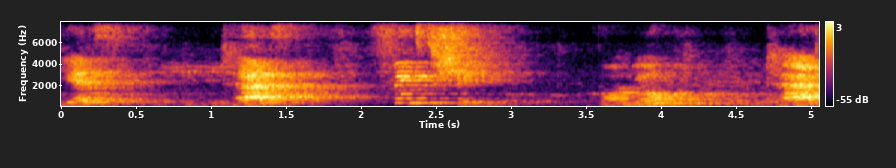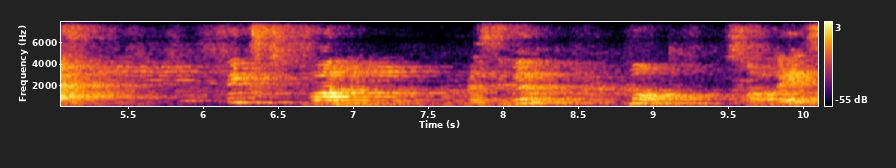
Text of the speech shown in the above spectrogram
Yes. It has fixed shape. Volume. It has Compressible? No. Solids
